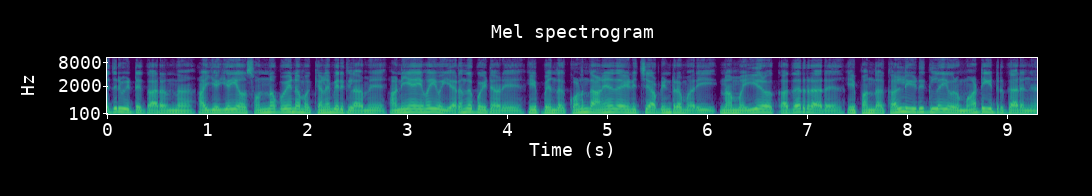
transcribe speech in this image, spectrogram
எதிர் வீட்டுக்காரன் தான். ஐயோ இவன் சொன்ன போய் நம்ம கிளம்பி பண்ணிருக்கலாமே அநியாயமா இவன் இறந்து போயிட்டானே. இப்ப இந்த குழந்தை அநியாயிடுச்சு அப்படின்ற மாதிரி நம்ம ஹீரோ கதறாரு இப்ப அந்த கல் இடுக்குல இவர் மாட்டிக்கிட்டு இருக்காருங்க.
